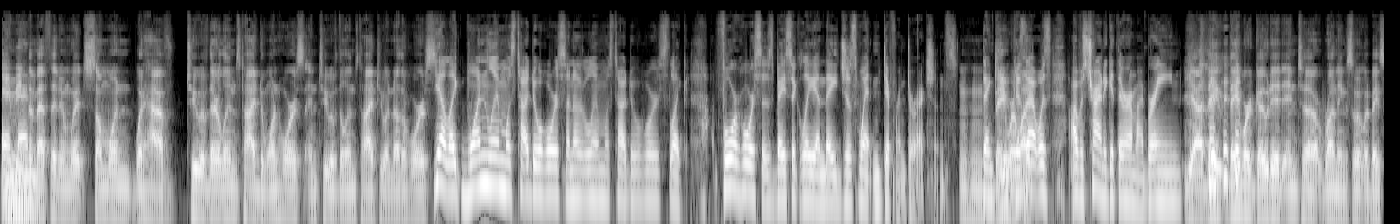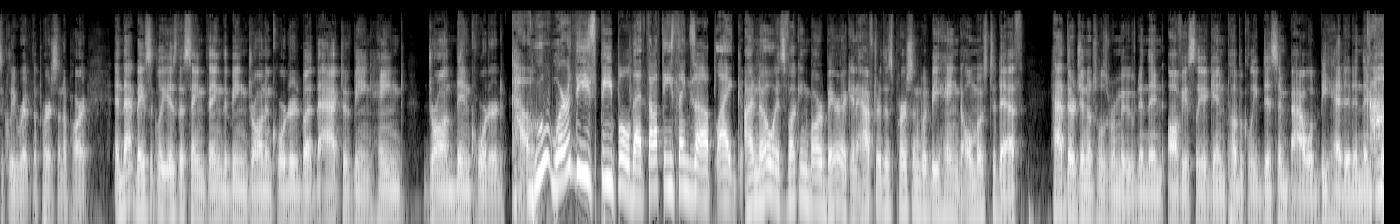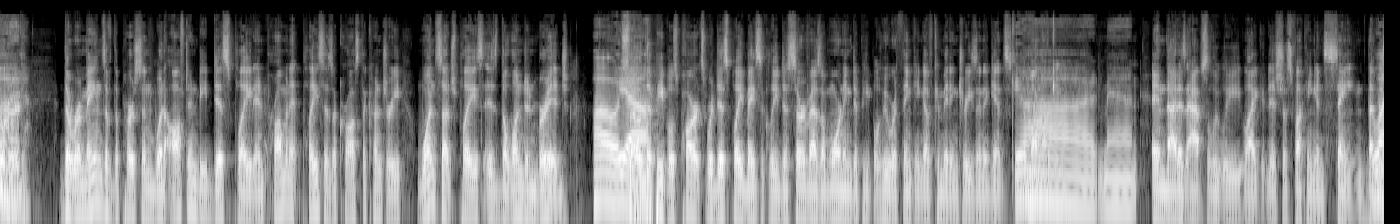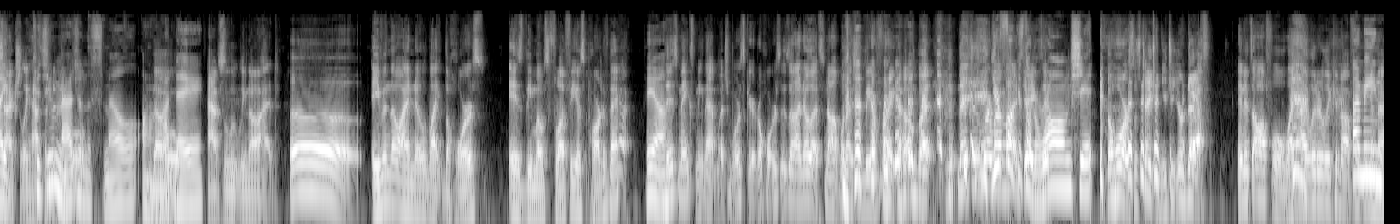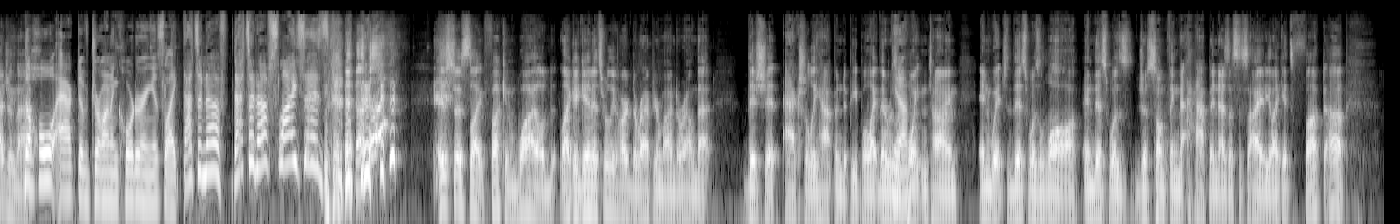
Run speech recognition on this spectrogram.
You mean then the method in which someone would have two of their limbs tied to one horse and two of the limbs tied to another horse? Yeah, like one limb was tied to a horse, another limb was tied to a horse, like four horses basically, and they just went in different directions. Thank Mm-hmm. They you, because like- that was I was trying to get there in my brain. Yeah, they they were goaded into running, so it would basically rip the person apart. And that basically is the same thing, the being drawn and quartered, but the act of being hanged, drawn, then quartered. God, who were these people that thought these things up? Like, I know it's fucking barbaric, and after this person would be hanged almost to death, had their genitals removed, and then obviously again publicly disemboweled, beheaded, and then quartered. The remains of the person would often be displayed in prominent places across the country. One such place is the London Bridge. Oh yeah, So the people's parts were displayed basically to serve as a warning to people who were thinking of committing treason against the monarchy. God, man, And that is absolutely like it's just fucking insane that like, this actually happened. could you imagine people. the smell on a hot day? absolutely not. Oh, Even though I know like the horse is the most fluffiest part of that. Yeah. This makes me that much more scared of horses, and I know that's not what I should be afraid of, but this is where You're my mind focused on takes the it. wrong shit. The horse is taking you to your death, and it's awful. Like I literally could not fucking I mean, imagine that. the whole act of drawing and quartering is like, that's enough. That's enough slices. it's just like fucking wild. Like again, it's really hard to wrap your mind around that this shit actually happened to people. Like there was Yeah. a point in time in which this was law and this was just something that happened as a society. Like it's fucked up.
